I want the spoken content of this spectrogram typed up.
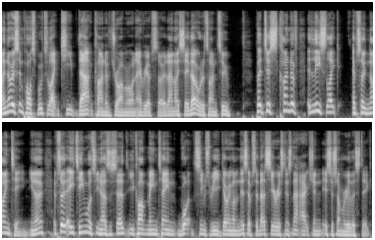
I know it's impossible to like keep that kind of drama on every episode, and I say that all the time too. But just kind of at least like episode 19, you know? Episode 18 was, you know, as I said, you can't maintain what seems to be going on in this episode. That seriousness, that action, it's just unrealistic.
